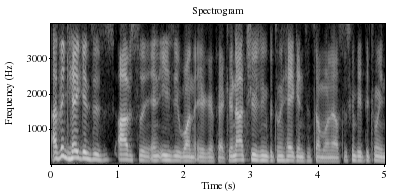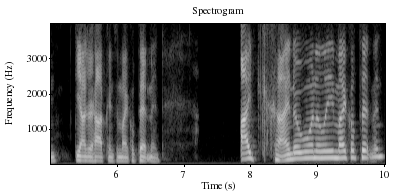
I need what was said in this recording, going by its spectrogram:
I think Higgins is obviously an easy one that you're gonna pick. You're not choosing between Higgins and someone else. It's gonna be between DeAndre Hopkins and Michael Pittman. I kind of want to lean Michael Pittman,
